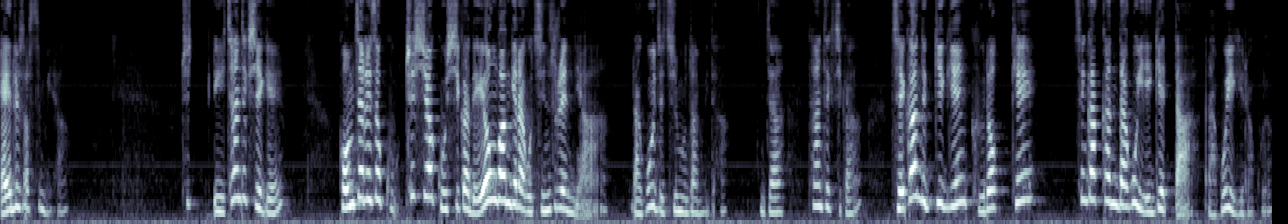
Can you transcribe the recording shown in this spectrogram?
애를 썼습니다. 이 차은택 씨에게 검찰에서 고, 최 씨와 고 씨가 내연 관계라고 진술했냐라고 이제 질문을 합니다. 진짜 차은택 씨가 제가 느끼기엔 그렇게 생각한다고 얘기했다라고 얘기를 하고요.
